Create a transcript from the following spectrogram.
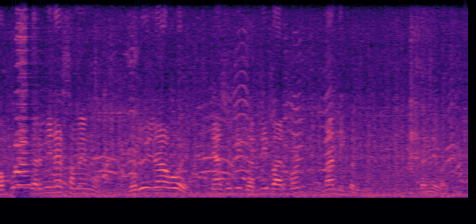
બપોર ગરમીના સમયમાં જરૂરી ના હોય ત્યાં સુધી ઘરની બહાર પણ ના નીકળવું ધન્યવાદ.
